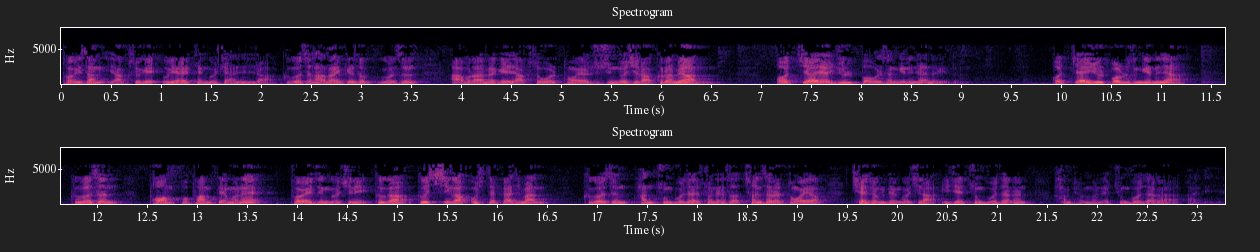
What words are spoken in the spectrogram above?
더 이상 약속에 의하여 된 것이 아니라 그것은 하나님께서 그것을 아브라함에게 약속을 통하여 주신 것이라. 그러면 어찌하여 율법을 섬기느냐 너희들. 어찌하여 율법을 섬기느냐. 그것은 범법함 때문에 더해진 것이니 그가 그 씨가 오실 때까지만 그것은 한 중보자의 손에서 천사를 통하여 제정된 것이라 이제 중보자는 한편만의 중보자가 아니니라.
